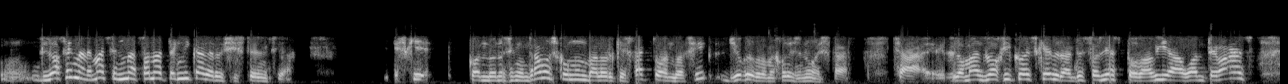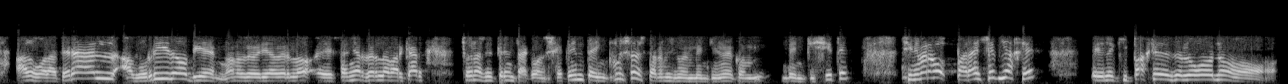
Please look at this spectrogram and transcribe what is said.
lo hacen además en una zona técnica de resistencia. Es que cuando nos encontramos con un valor que está actuando así, yo creo que lo mejor es no estar. O sea, eh, lo más lógico es que durante estos días todavía aguante más, algo lateral, aburrido, bien, no nos debería verlo, extrañar verla marcar zonas de 30 con 70 incluso, está ahora mismo en 29 con 27. Sin embargo, para ese viaje, el equipaje desde luego no,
